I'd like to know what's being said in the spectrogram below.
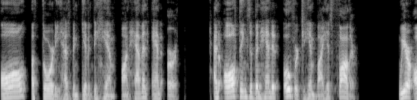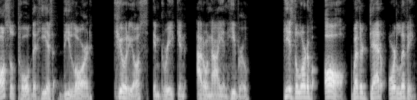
all authority has been given to him on heaven and earth, and all things have been handed over to him by his Father. We are also told that he is the Lord, Kyrios in Greek and Adonai in Hebrew. He is the Lord of all, whether dead or living.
